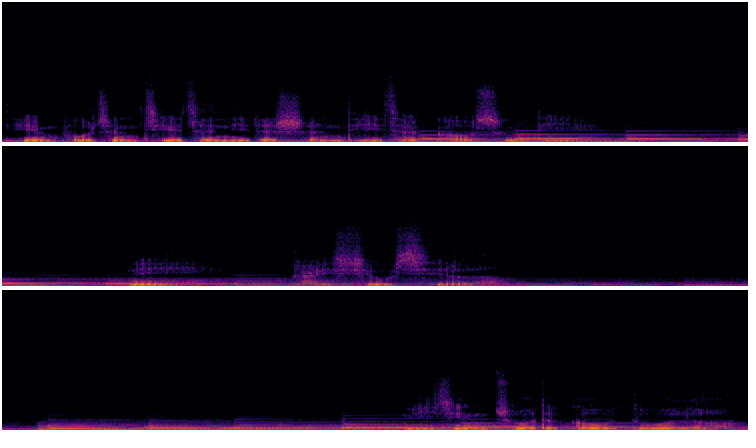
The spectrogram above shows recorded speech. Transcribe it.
天父正借着你的身体在告诉你，你该休息了。你已经做得够多了。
